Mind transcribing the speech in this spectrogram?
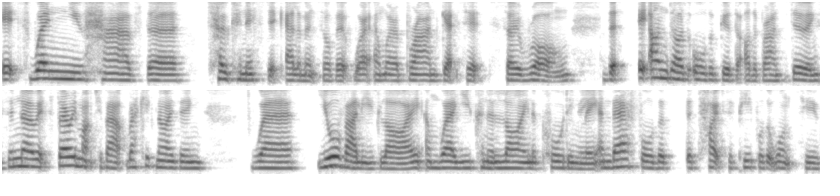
It's when you have the tokenistic elements of it where and where a brand gets it so wrong that it undoes all the good that other brands are doing so no it's very much about recognizing where your values lie and where you can align accordingly and therefore the, the types of people that want to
